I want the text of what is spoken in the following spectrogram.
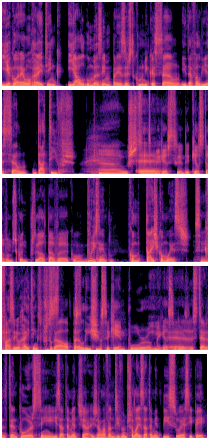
E agora é um rating e algumas empresas de comunicação e de avaliação de ativos, Ah, os, É- como é que é? Aqueles que estávamos quando Portugal estava com. por exemplo, como tais como esses, Sim. que fazem o rating de Portugal para lixo. Não sei o que, and poor, ou como é que é essa E, coisa? eh, Standard Poor's, sim, exatamente, já, já lá vamos e vamos falar exatamente disso, o SIP.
